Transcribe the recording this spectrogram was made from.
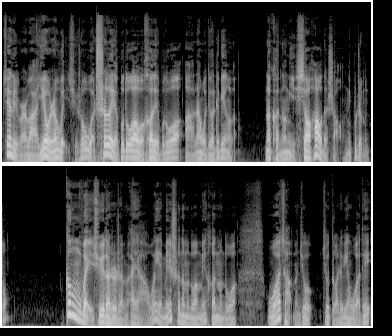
这里边吧，也有人委屈，说我吃的也不多，我喝的也不多啊，那我得这病了。那可能你消耗的少，你不怎么动。更委屈的是什么？哎呀，我也没吃那么多，没喝那么多，我怎么就？就得这病，我的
